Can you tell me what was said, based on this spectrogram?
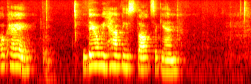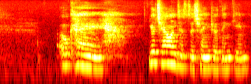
Okay there we have these thoughts again. Okay, your challenge is to change your thinking.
